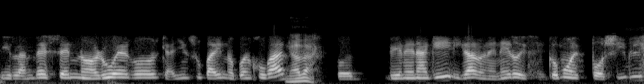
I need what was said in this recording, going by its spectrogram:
irlandeses, noruegos, que allí en su país no pueden jugar. Nada. Pues, vienen aquí y claro, en enero dicen, ¿cómo es posible?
